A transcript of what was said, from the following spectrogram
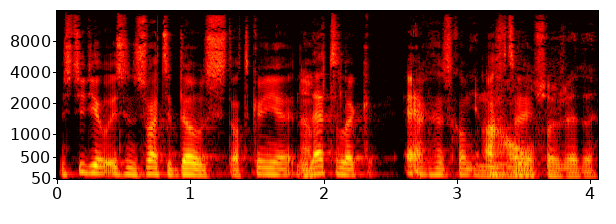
Een studio is een zwarte doos. Dat kun je Nou, letterlijk ergens gewoon een achter, of zo zetten.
